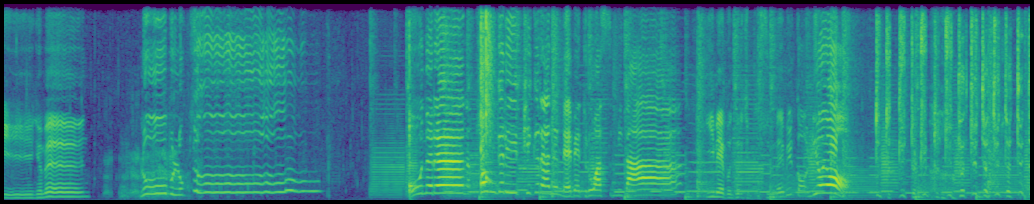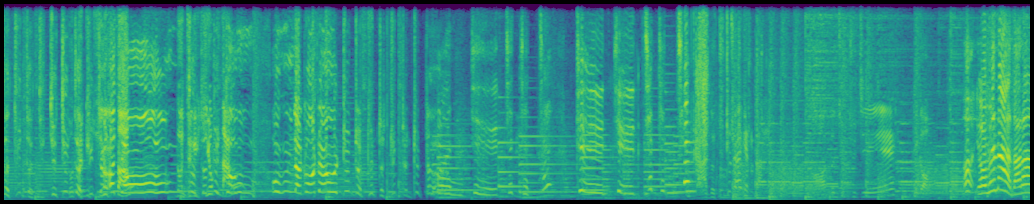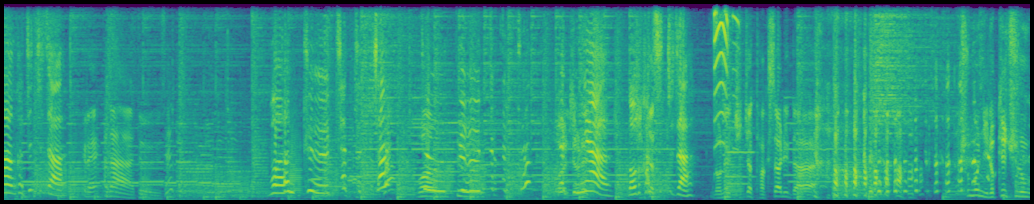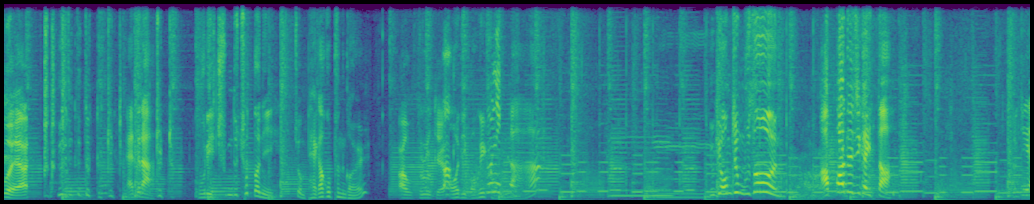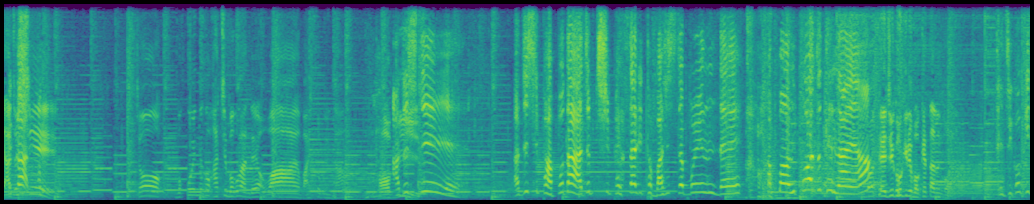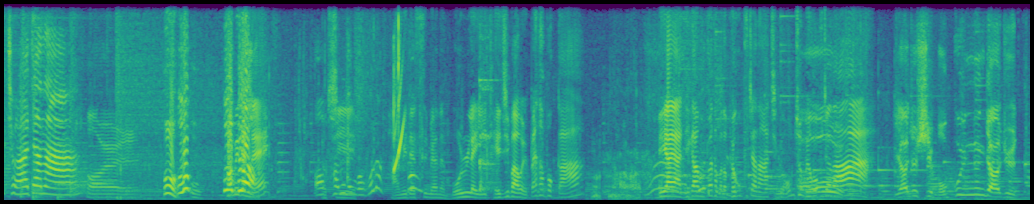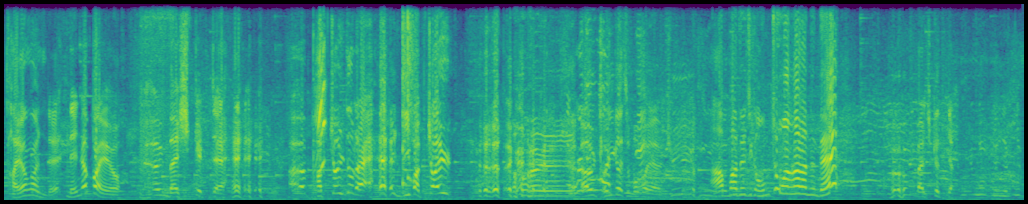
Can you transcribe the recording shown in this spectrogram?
잉여맨 로블록스 오늘은 헝그리 피그라는 맵에 들어왔습니다 이 맵은 도대체 무슨 맵일까? 리어요! 너 되게 귀엽다. 안녕. 너 되게 귀엽다. 어, 나도 알아. one, two, 차차차, two, two, 차차차. 나도 춤춰야겠다 어떤 춤 추지? 이거 어, 여맨아 나랑 같이 추자. 그래 하나 둘셋 one, two, 차차차, one, two, two, 차차차. 야, 김이야, 너도 같이 추자. 너네 진짜 닭살이다. 춤은 이렇게 추는 거야. 얘들아 우리 춤도 췄더니 좀 배가 고픈걸? 아우 그러게. 어. 어디 먹을 거 그러니까. 없나? 음, 여기 엄청 무서운 아빠 돼지가 있다. 여기 그러니까 아저씨 저 먹고 있는 거 같이 먹으면 안 돼요? 와 맛있어 보인다. 밥이 아저씨, 아저씨 밥보다 아저씨 뱃살이 더 맛있어 보이는데 한번 구워도 되나요? 어, 돼지고기를 먹겠다는 거야. 돼지고기 좋아하잖아. 헐. 어, 어? 밤이 뭐야? 됐네. 어. 밤이 된 거구나. 밤이 됐으면은 몰래 이 돼지밥을 뺏어볼까? 리아야, 네가 한번 뺏어봐. 너 배고프잖아. 지금 엄청 배고프잖아. 이 아저씨 먹고 있는 게 아주 다양한데 내놔봐요. 음, 맛있겠다. 아, 밥절더라. 네 밥절. 헐. 아우 저기 가서 먹어야지. 아빠 돼지가 엄청 화가 났는데? 음, 맛있겠다.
